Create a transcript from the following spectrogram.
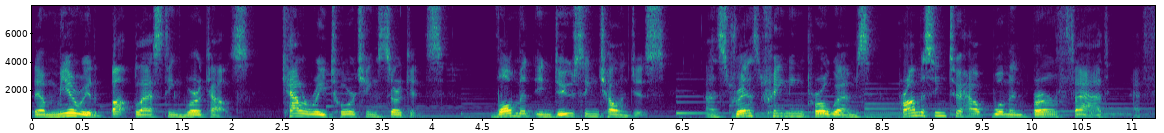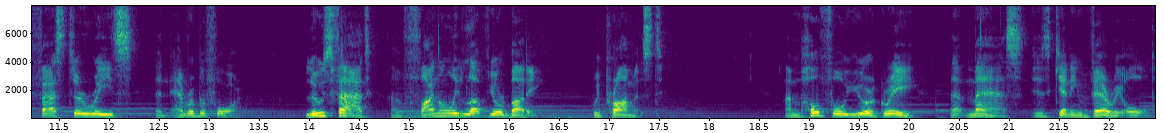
There are myriad butt blasting workouts, calorie torching circuits, vomit inducing challenges, and strength training programs promising to help women burn fat at faster rates than ever before. Lose fat and finally love your body. We promised. I'm hopeful you agree that mass is getting very old.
